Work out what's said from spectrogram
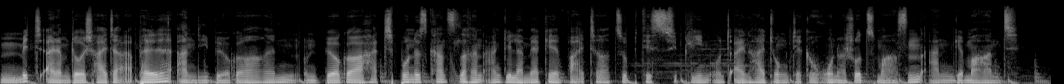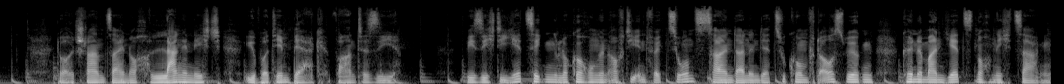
Mit einem Durchhalteappell an die Bürgerinnen und Bürger hat Bundeskanzlerin Angela Merkel weiter zur Disziplin und Einhaltung der Corona-Schutzmaßen angemahnt. Deutschland sei noch lange nicht über dem Berg, warnte sie. Wie sich die jetzigen Lockerungen auf die Infektionszahlen dann in der Zukunft auswirken, könne man jetzt noch nicht sagen.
